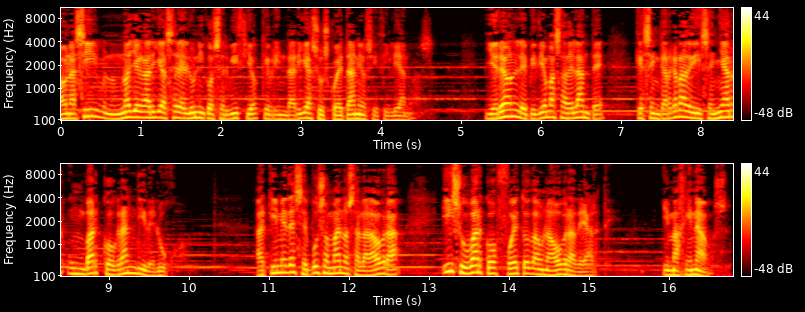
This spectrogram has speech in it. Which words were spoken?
Aún así, no llegaría a ser el único servicio que brindaría a sus coetáneos sicilianos. Hierón le pidió más adelante que se encargara de diseñar un barco grande y de lujo. Arquímedes se puso manos a la obra y su barco fue toda una obra de arte. Imaginaos,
